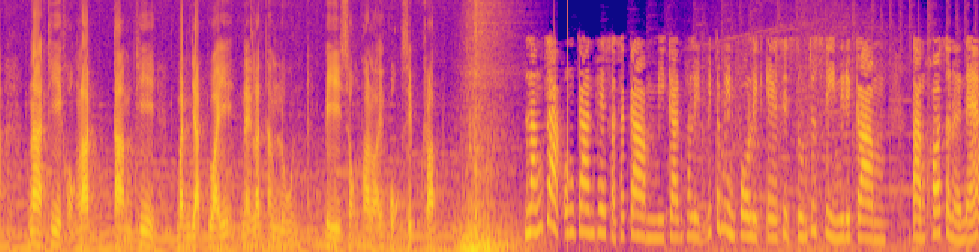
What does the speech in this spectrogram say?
5 หน้าที่ของรัฐตามที่บัญญัติไว้ในรัฐธรรมนูญ ปี 2560 ครับ หลังจากองค์การเภสัชกรรม มีการผลิตวิตามินโฟลิกแอซิด 0.4 มิลลิกรัม ตามข้อเสนอแนะ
